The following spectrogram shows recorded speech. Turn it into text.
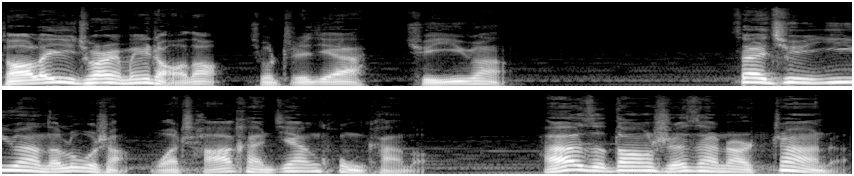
找了一圈也没找到，就直接去医院了。在去医院的路上，我查看监控，看到孩子当时在那儿站着，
